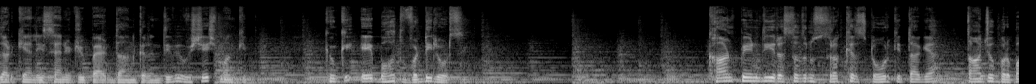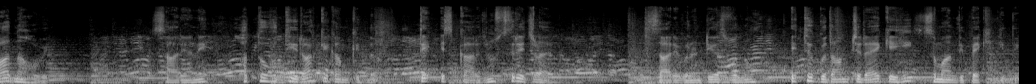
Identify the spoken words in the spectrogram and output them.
ਲੜਕੀਆਂ ਲਈ ਸੈਨੀਟਰੀ ਪੈਡ ਦਾਨ ਕਰਨ ਦੀ ਵੀ ਵਿਸ਼ੇਸ਼ ਮੰਗ ਕੀਤੀ, ਕਿਉਂਕਿ ਇਹ ਬਹੁਤ ਵੱਡੀ ਲੋੜ ਸੀ। ਖਾਣ ਪੀਣ ਦੀ ਰਸਦ ਨੂੰ ਸੁਰੱਖਿਅਤ ਸਟੋਰ ਕੀਤਾ ਗਿਆ ਤਾਂ ਜੋ ਬਰਬਾਦ ਨਾ ਹੋਵੇ। ਸਾਰਿਆਂ ਨੇ ਹੱਥੋਂ ਹੱਥੀ ਰਲ ਕੇ ਕੰਮ ਕੀਤਾ ਤੇ ਇਸ ਕਾਰਜ ਨੂੰ ਸਿਰੇ ਚੜਾਇਆ ਸਾਰੇ ਵਲੰਟੀਅਰਸ ਵੱਲੋਂ ਇੱਥੇ ਗੋਦਾਮ 'ਚ ਰਹਿ ਕੇ ਹੀ ਸਮਾਨ ਦੀ ਪੈਕਿੰਗ ਕੀਤੀ।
